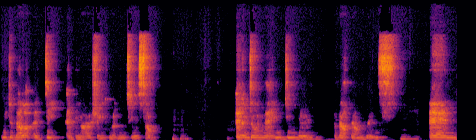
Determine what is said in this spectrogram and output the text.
you develop a deep and nourishing commitment to yourself. Mm-hmm. and in doing that you do learn about boundaries. Mm-hmm and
